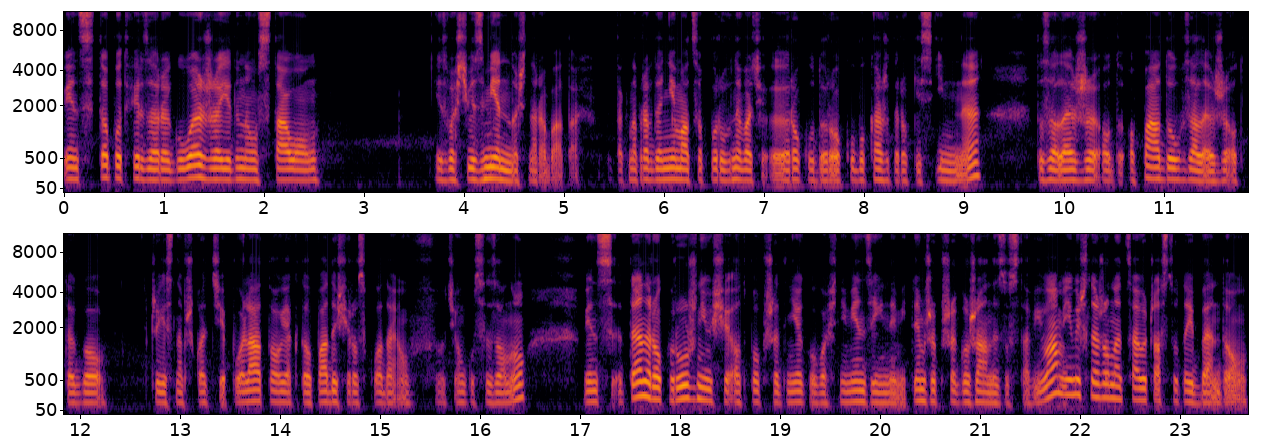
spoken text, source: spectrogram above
Więc to potwierdza regułę, że jedyną stałą jest właściwie zmienność na rabatach. Tak naprawdę nie ma co porównywać e, roku do roku, bo każdy rok jest inny. To zależy od opadów, zależy od tego, czy jest na przykład ciepłe lato, jak te opady się rozkładają w ciągu sezonu. Więc ten rok różnił się od poprzedniego właśnie między innymi tym, że przegorzany zostawiłam i myślę, że one cały czas tutaj będą.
